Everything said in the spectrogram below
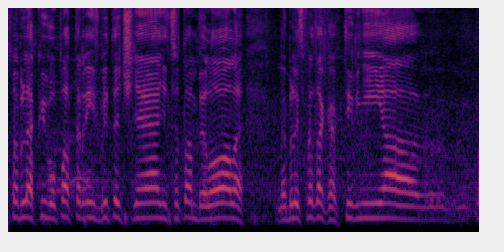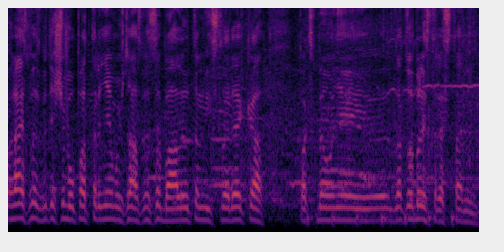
jsme byli takový opatrný zbytečně a něco tam bylo, ale nebyli jsme tak aktivní a hráli jsme zbytečně opatrně, možná jsme se báli o ten výsledek a pak jsme o něj za to byli strestaní.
